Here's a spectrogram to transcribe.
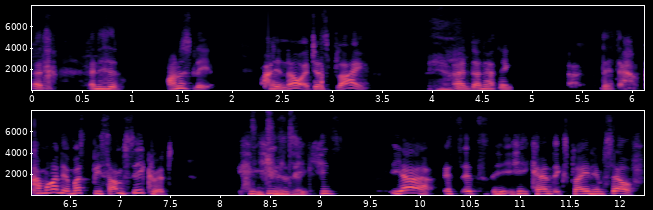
and he said, honestly, I didn't know. I just fly. Yeah. And then I think, come on, there must be some secret. He, he's, he's, yeah, it's it's he, he can't explain himself.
